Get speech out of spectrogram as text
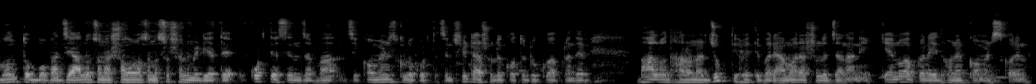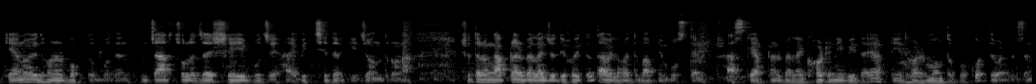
মন্তব্য বা যে আলোচনা, সমালোচনা সোশ্যাল মিডিয়াতে করতেছেন বা যে কমেন্টসগুলো করতেছেন, সেটা আসলে কতটুকু আপনাদের ভালো ধারণার যুক্তি হতে পারে আমার আসলে জানা নেই। কেন আপনারা এই ধরনের কমেন্টস করেন? কেন এই ধরনের বক্তব্য দেন? যার চলে যায় সেই বুঝে, হায় বিচ্ছেদের কি যন্ত্রণা। সুতরাং আপনার বেলায় যদি হইতো, তাহলে হয়তো আপনি বুঝতেন। আজকে আপনার বেলায় ঘটেনি বিদায়, আপনি এই ধরনের মন্তব্য করতে পারতেছেন।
